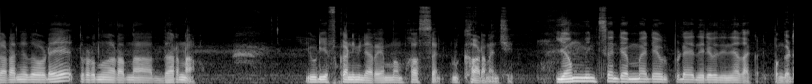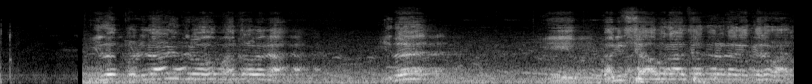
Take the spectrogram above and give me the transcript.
തടഞ്ഞതോടെ തുടർന്ന് നടന്ന ധർണ U D F convener M M Hassan ഉദ്ഘാടനം ചെയ്തു. M Vincent M L A ഉൾപ്പെടെ നിരവധി നേതാക്കൾ പങ്കെടുത്തു. ഇത് തൊഴിലാളി ദ്രോഹം മാത്രമല്ല. ഇത് ഈ മനുഷ്യാവകാശങ്ങളുടെ ലംഘനമാണ്.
